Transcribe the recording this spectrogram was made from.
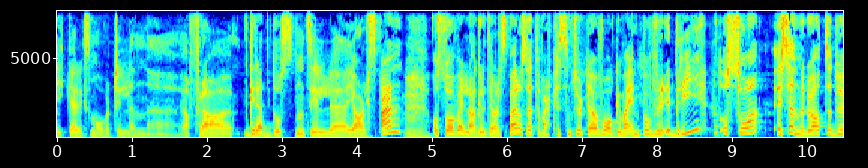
gikk jeg liksom over til en eh, ja, Fra greddosten til eh, Mm. Og så vellagret jarlsberg. Og så etter hvert liksom turte jeg å våge meg inn på bri. Og så eh, kjenner du at du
